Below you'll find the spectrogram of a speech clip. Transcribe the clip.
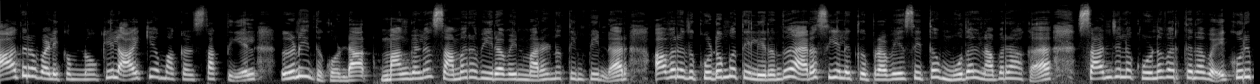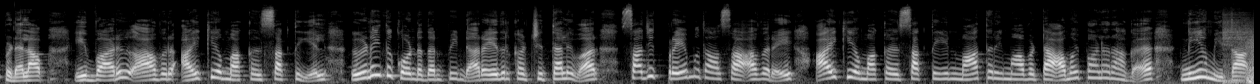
ஆதரவளிக்கும் நோக்கில் ஐக்கிய மக்கள் சக்தியில் இணைந்து கொண்டார். மங்கள சமரவீரவின் மரணத்தின் பின்னர் அவரது குடும்பத்தில் இருந்து அரசியலுக்கு பிரவேசித்த முதல் நபராக சஞ்சல குணவர்த்தனவை குறிப்பிடலாம். இவ்வாறு அவர் ஐக்கிய மக்கள் சக்தியில் இணைந்து கொண்டதன் பின்னர் எதிர்க்கட்சி தலைவர் சஜித் பிரேமதாசா அவரை ஐக்கிய மக்கள் சக்தியின் மாத்தறை மாவட்ட அமைப்பாளராக நியமித்தார்.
